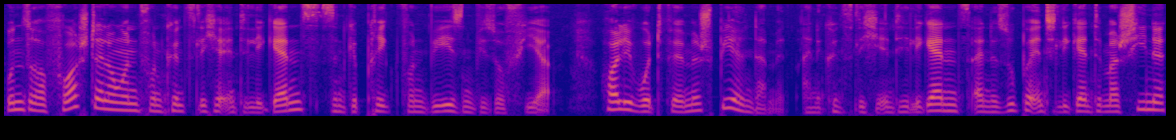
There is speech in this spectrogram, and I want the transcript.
Unsere Vorstellungen von künstlicher Intelligenz sind geprägt von Wesen wie Sophia. Hollywood-Filme spielen damit. Eine künstliche Intelligenz, eine superintelligente Maschine,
